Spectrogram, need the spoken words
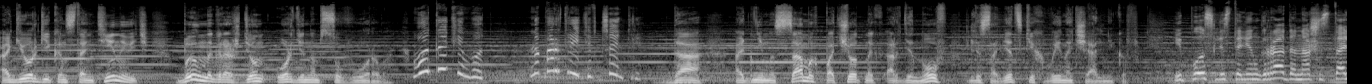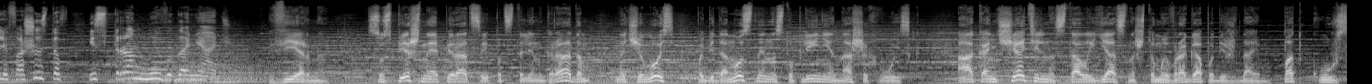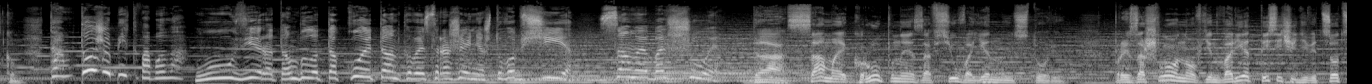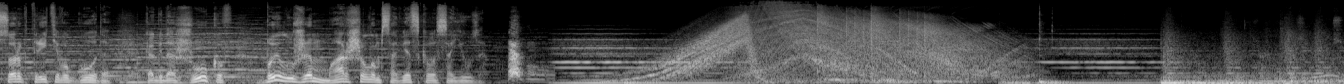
А Георгий Константинович был награжден орденом Суворова. Вот этим вот, на портрете в центре Да, одним из самых почетных орденов для советских военачальников. И после Сталинграда наши стали фашистов из страны выгонять. Верно. С успешной операцией под Сталинградом началось победоносное наступление наших войск. А окончательно стало ясно, что мы врага побеждаем под Курском. Там тоже битва была? У, Вера, там было такое танковое сражение, что вообще самое большое Да, самое крупное за всю военную историю. Произошло оно в январе 1943 года Когда Жуков был уже маршалом Советского Союза.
